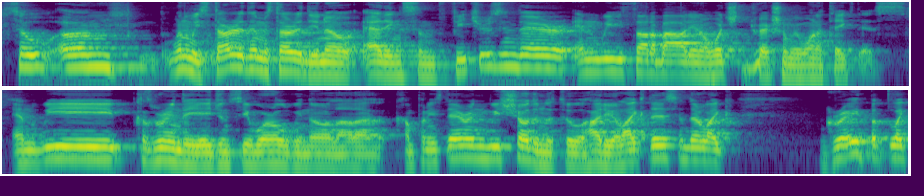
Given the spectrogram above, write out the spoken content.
So um, when we started them, we started, you know, adding some features in there, and we thought about, you know, which direction we want to take this. And we, because we're in the agency world, we know a lot of companies there, and we showed them the tool. How do you like this? And they're like, great, but like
